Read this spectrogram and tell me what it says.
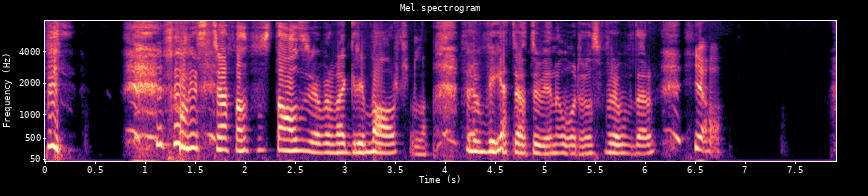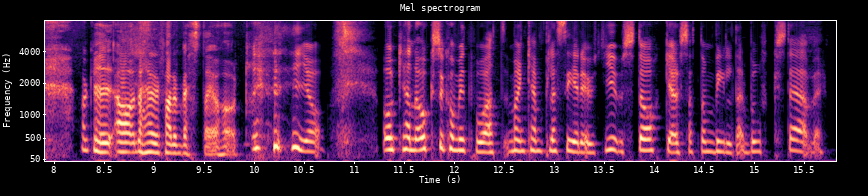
vi, som vi träffas på stan så gör vi de här grimaserna. För då vet jag att du är en ordensbroder. Ja, Okej, ja det här är fan det bästa jag har hört. ja. Och han har också kommit på att man kan placera ut ljusstakar så att de bildar bokstäver.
